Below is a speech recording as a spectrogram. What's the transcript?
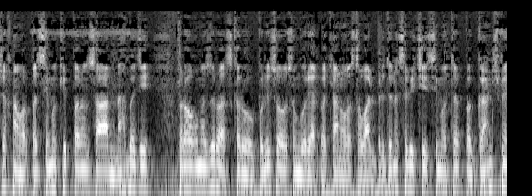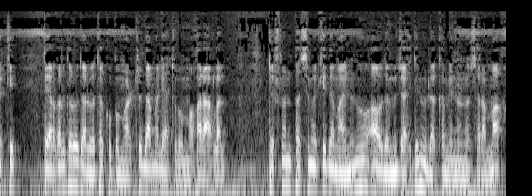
تریخ ناور په سیمو کې پرون سهار نه بجې پر هغو مزدورو عسکرو پولیسو او سنګوریاربکیانو وسلوال بریدونه سوي چې سیمو ته په ګڼ شمېر کې د یرغلګرو د الوتکو په مټ د عملیاتو په موخه راغلل دښمن په سیمه کې د ماینونو او د مجاهدینو له کمینونو سره مخ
